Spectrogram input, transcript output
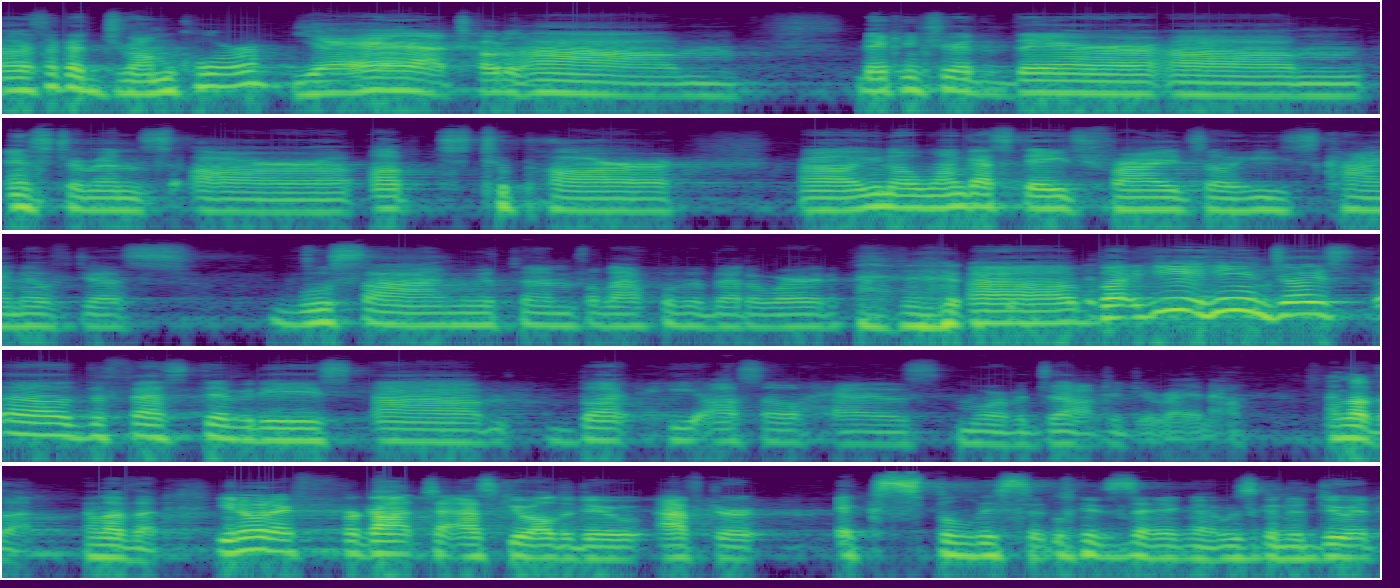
It's like a drum corps. Yeah, totally. um, making sure that their um, instruments are up to par. Uh, you know, one got stage fright, so he's kind of just wusang with them, for lack of a better word. Uh, but he, he enjoys uh, the festivities, um, but he also has more of a job to do right now. I love that. I love that. You know what I forgot to ask you all to do after explicitly saying I was going to do it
